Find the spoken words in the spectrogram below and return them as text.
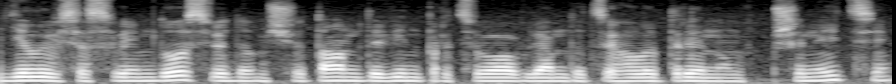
ділився своїм досвідом, що там, де він працював лямдоцигалетрином в пшениці,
